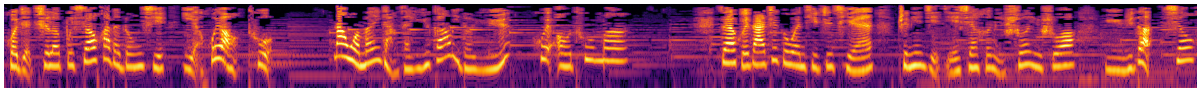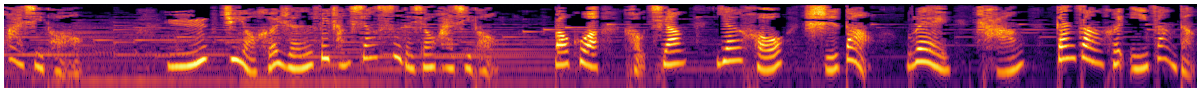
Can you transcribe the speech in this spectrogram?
或者吃了不消化的东西，也会呕吐。那我们养在鱼缸里的鱼会呕吐吗？在回答这个问题之前，春天姐姐先和你说一说鱼的消化系统。鱼具有和人非常相似的消化系统，包括口腔、咽喉、食道、胃、肠、肝脏和胰脏等。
